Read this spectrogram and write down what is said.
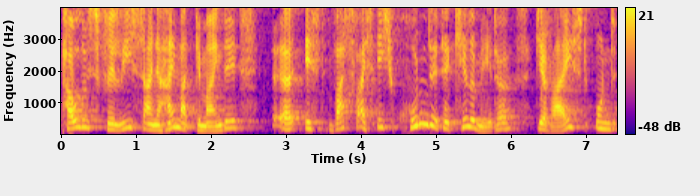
Paulus verließ seine Heimatgemeinde äh, ist, was weiß ich, hunderte Kilometer gereist und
